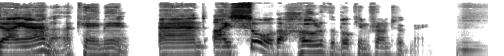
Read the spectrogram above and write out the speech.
Diana came in and I saw the whole of the book in front of me. Mm.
